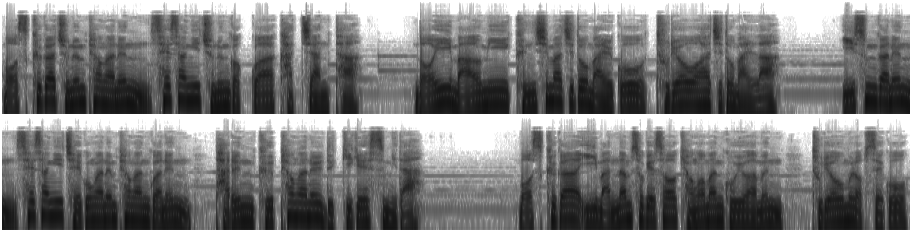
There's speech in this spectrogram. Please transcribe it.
머스크가 주는 평안은 세상이 주는 것과 같지 않다. 너희 마음이 근심하지도 말고 두려워하지도 말라. 이 순간은 세상이 제공하는 평안과는 다른 그 평안을 느끼게 했습니다. 머스크가 이 만남 속에서 경험한 고요함은 두려움을 없애고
